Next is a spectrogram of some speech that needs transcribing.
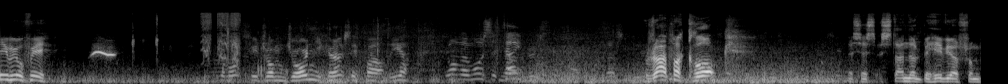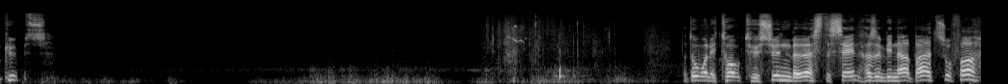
Hey Wolfie, Come up Drum John, you can actually park there. Wrong most of the time. wrap a clock. This is standard behaviour from Coops. I don't want to talk too soon, but this descent hasn't been that bad so far.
